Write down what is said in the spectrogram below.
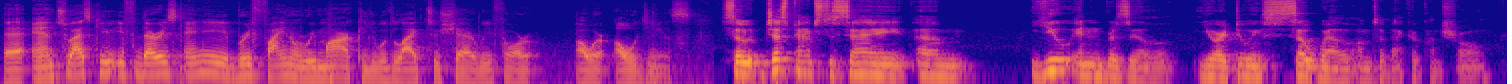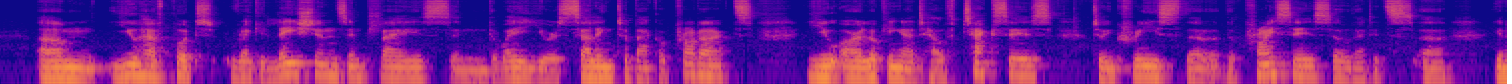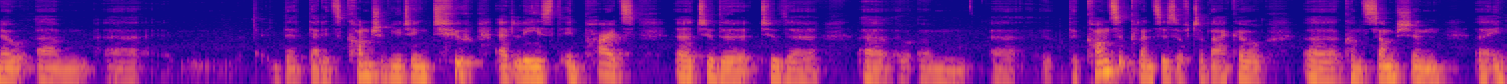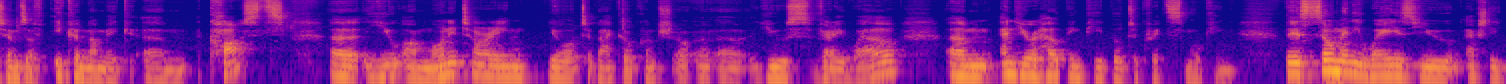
Uh, and to ask you if there is any brief final remark you would like to share with our, our audience. So, just perhaps to say, um, you in Brazil, you are doing so well on tobacco control. Um, you have put regulations in place in the way you're selling tobacco products. You are looking at health taxes to increase the, the prices so that it's uh, you know, um, uh, that that it's contributing to at least in parts uh, to the to the uh, um, uh, the consequences of tobacco uh, consumption uh, in terms of economic um, costs. you are monitoring your tobacco control, use very well, um, and you're helping people to quit smoking there's so many ways you actually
